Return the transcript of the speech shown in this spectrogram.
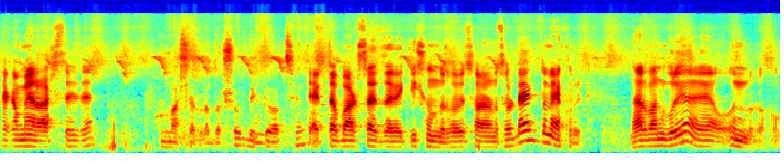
ফেঁকা মেয়ার আসছে যে। মাশাআল্লাহ দর্শক দেখতে পাচ্ছেন। একটা বার্ড সাইজ জায়গায় কি সুন্দরভাবে ছড়ানো ছড়াটা একদম অ্যাকুরেট ধারবানগুলি অন্যরকম।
